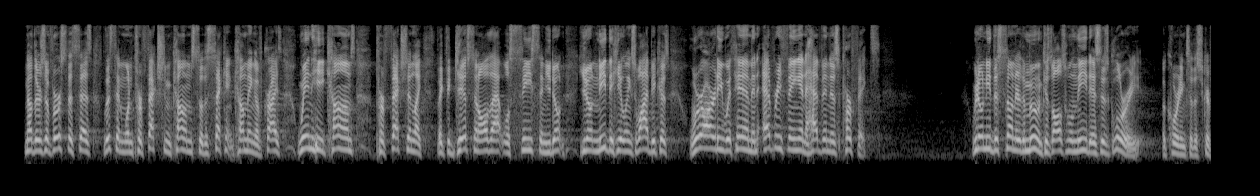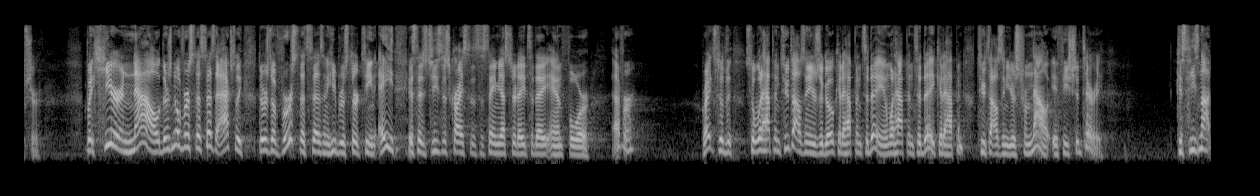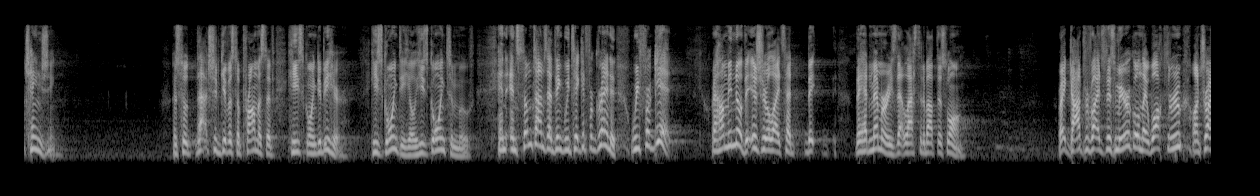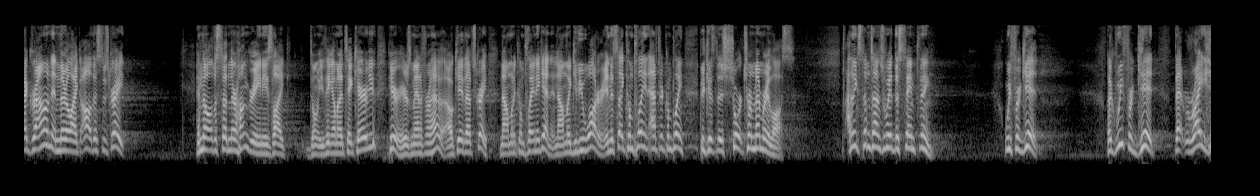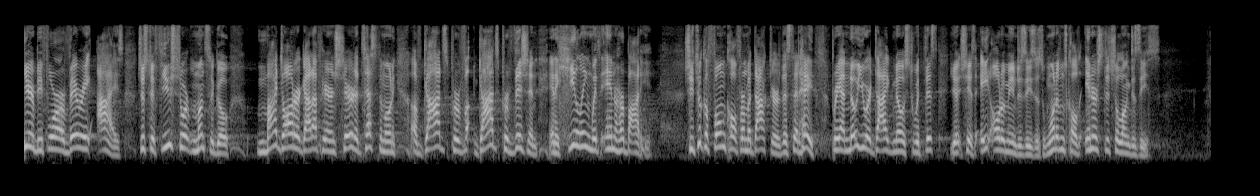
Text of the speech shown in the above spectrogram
Now, there's a verse that says, listen, when perfection comes, so the second coming of Christ, when he comes, perfection, like, like the gifts and all that will cease, and you don't, you don't need the healings. Why? Because we're already with him, and everything in heaven is perfect. We don't need the sun or the moon, because all we'll need is his glory, according to the scripture. But here and now, there's no verse that says that. Actually, there's a verse that says in Hebrews 13, 8, it says, Jesus Christ is the same yesterday, today, and forever right? So, the, so what happened 2,000 years ago could happen today, and what happened today could happen 2,000 years from now if he should tarry, because he's not changing. And so that should give us a promise of he's going to be here. He's going to heal. He's going to move. And, and sometimes I think we take it for granted. We forget. Right? How many know the Israelites had, they, they had memories that lasted about this long? Right? God provides this miracle and they walk through on dry ground and they're like, oh, this is great. And then all of a sudden they're hungry and he's like, don't you think I'm going to take care of you? Here, here's manna from heaven. Okay, that's great. Now I'm going to complain again, and now I'm going to give you water. And it's like complaint after complaint because there's short term memory loss. I think sometimes we have the same thing. We forget. Like we forget that right here before our very eyes, just a few short months ago, my daughter got up here and shared a testimony of God's, prov- God's provision and a healing within her body. She took a phone call from a doctor that said, Hey, Brie, I know you are diagnosed with this. She has eight autoimmune diseases. One of them is called interstitial lung disease.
